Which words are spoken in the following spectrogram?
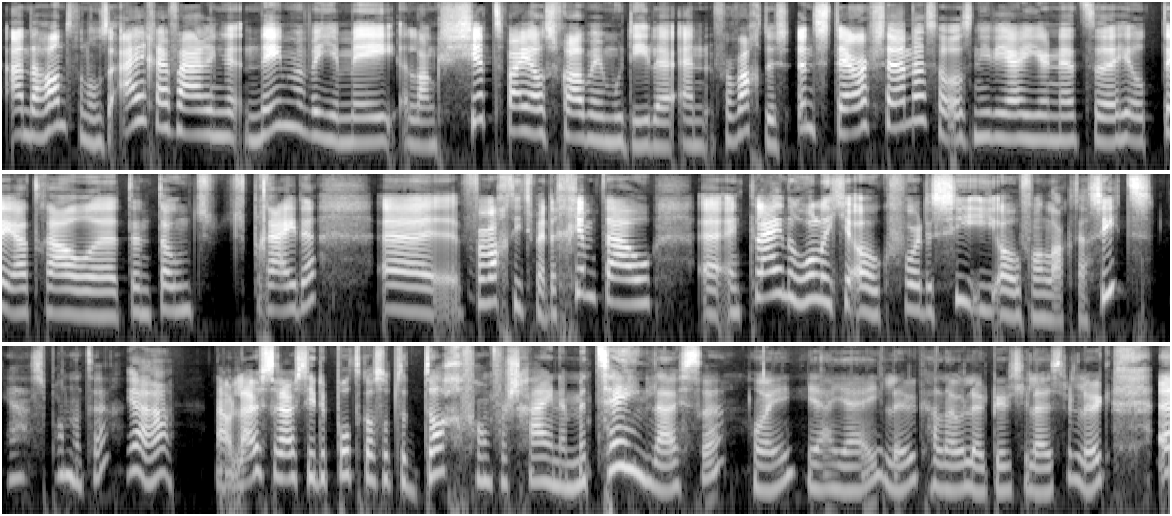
aan de hand van onze eigen ervaringen nemen we je mee langs shit waar je als vrouw mee moet dealen. En verwacht dus een sterfscène, zoals Nidia hier net eh, heel theatraal eh, tentoonspreidde. Eh, verwacht iets met een gymtouw. Eh, een klein rolletje ook voor de CEO van Lactacid. Ja, spannend hè? Ja, Nou, luisteraars die de podcast op de dag van verschijnen meteen luisteren. Hoi, ja jij, leuk. Hallo, leuk dat je luistert, leuk. Eh,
